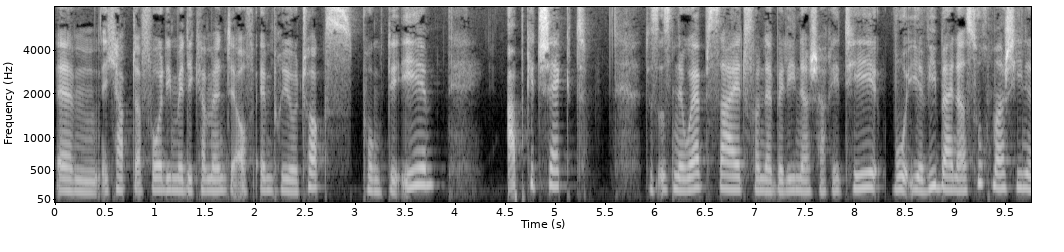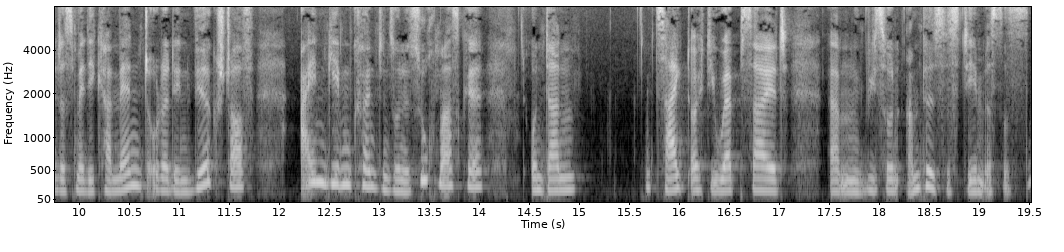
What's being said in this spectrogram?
Ähm, ich habe davor die Medikamente auf embryotox.de abgecheckt. Das ist eine Website von der Berliner Charité, wo ihr wie bei einer Suchmaschine das Medikament oder den Wirkstoff eingeben könnt in so eine Suchmaske und dann zeigt euch die Website, ähm, wie so ein Ampelsystem ist, das,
